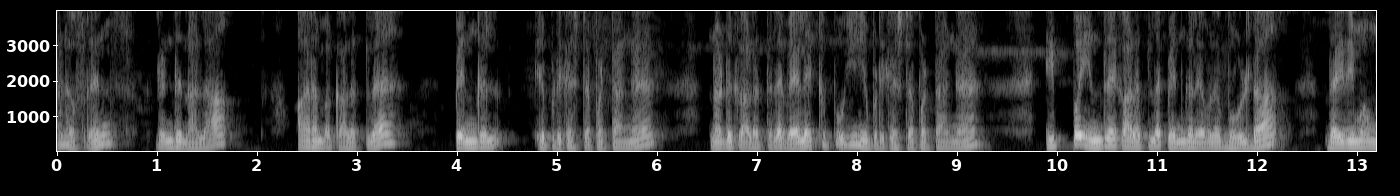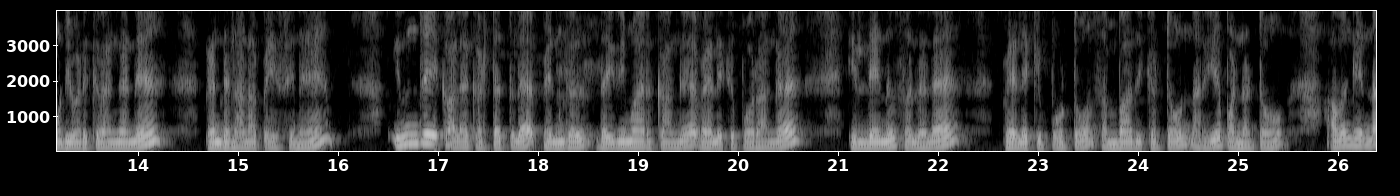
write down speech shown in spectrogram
ஹலோ ஃப்ரெண்ட்ஸ் ரெண்டு நாளாக ஆரம்ப காலத்தில் பெண்கள் எப்படி கஷ்டப்பட்டாங்க? நடுக்காலத்தில் வேலைக்கு போய் எப்படி கஷ்டப்பட்டாங்க? இப்போ இன்றைய காலத்தில் பெண்கள் எவ்வளோ போல்டாக தைரியமாக முடிவெடுக்கிறாங்கன்னு ரெண்டு நாளாக பேசினேன். இன்றைய காலகட்டத்தில் பெண்கள் தைரியமாக இருக்காங்க வேலைக்கு போகிறாங்க இல்லைன்னு சொல்லலை. வேலைக்கு போகட்டும் சம்பாதிக்கட்டும் நிறைய பண்ணட்டும். அவங்க என்ன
